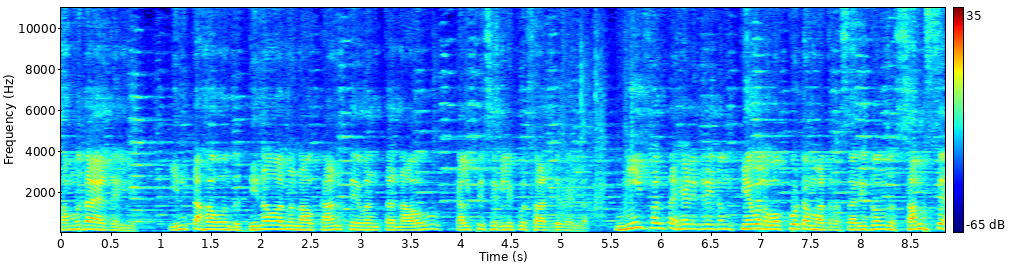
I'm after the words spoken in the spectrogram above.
ಸಮುದಾಯದಲ್ಲಿ ಇಂತಹ ಒಂದು ದಿನವನ್ನು ನಾವು ಕಾಣ್ತೇವಂತ ನಾವು ಕಲ್ಪಿಸಿರ್ಲಿಕ್ಕೂ ಸಾಧ್ಯವಿಲ್ಲ ನೀಫ್ ಅಂತ ಹೇಳಿದರೆ ಇದೊಂದು ಕೇವಲ ಒಕ್ಕೂಟ ಮಾತ್ರ ಸರ್, ಇದೊಂದು ಸಂಸ್ಥೆ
